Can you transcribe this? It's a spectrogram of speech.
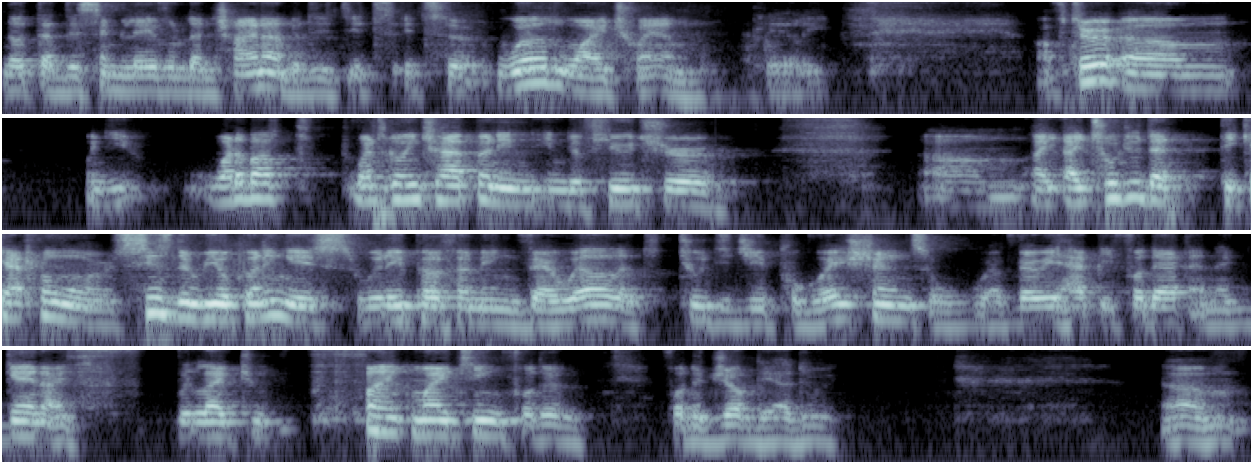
not at the same level than China, but it, it's it's a worldwide trend clearly. After, um, when you, what about what's going to happen in, in the future? Um, I, I, told you that Decathlon, since the reopening, is really performing very well at two-digit progression. So we're very happy for that. And again, I would like to thank my team for the for the job they are doing. Um,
